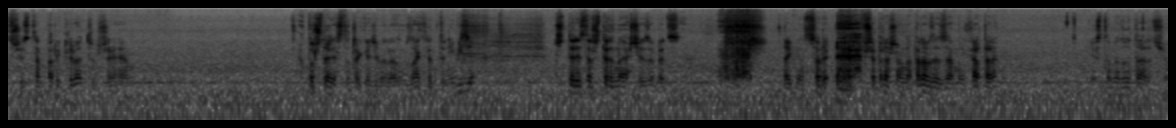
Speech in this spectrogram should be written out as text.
300 parę kilometrów przejechałem. Po 400 czekać, bo razem zakręt to nie widzę. 414 jest obecnie. Tak więc sorry, przepraszam naprawdę za mój katar. Jestem na dotarciu.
